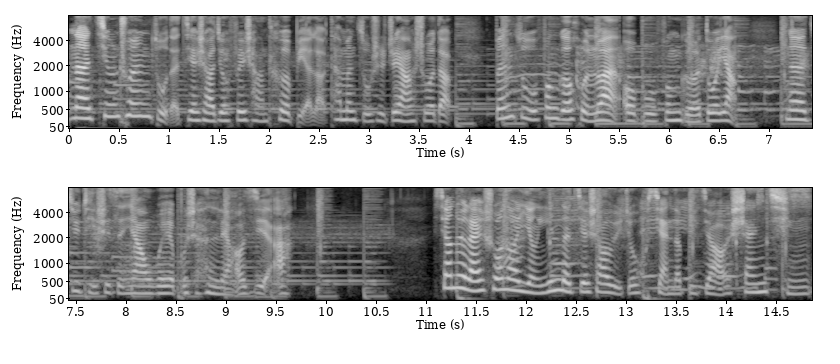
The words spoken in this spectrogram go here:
那青春组的介绍就非常特别了，他们组是这样说的：本组风格混乱，哦不，风格多样。那具体是怎样，我也不是很了解啊。相对来说呢，影音的介绍语就显得比较煽情，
